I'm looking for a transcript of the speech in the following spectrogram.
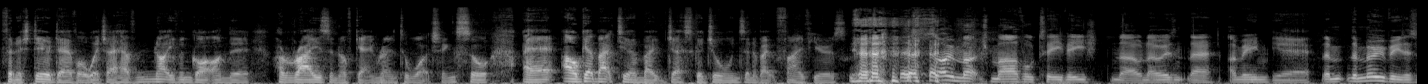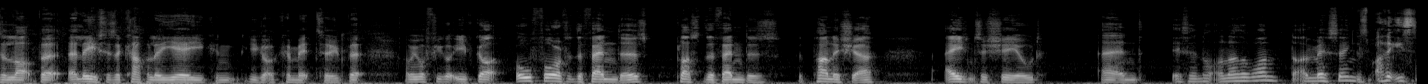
finish Daredevil, which I have not even got on the horizon of getting round to watching. So uh, I'll get back to you about Jessica Jones in about five years. There's so much Marvel TV. Sh- no, no, isn't there? I mean, Yeah. the the movies is a lot, but at least there's a couple a year you can you got to commit to. But I mean, if you got you've got all four of the Defenders plus the Defenders, the Punisher, Agents of Shield, and is there not another one that I'm missing? There's- I think it's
